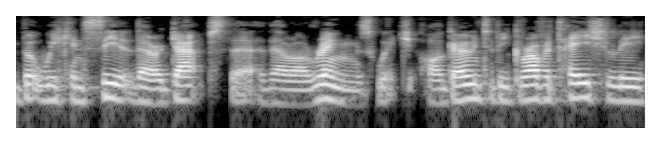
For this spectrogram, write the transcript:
but we can see that there are gaps there. There are rings which are going to be gravitationally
